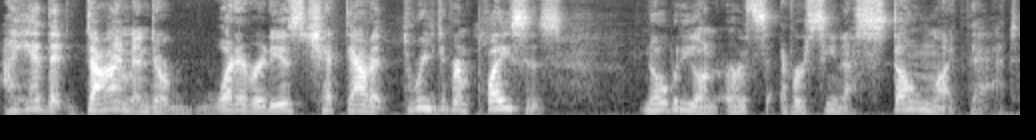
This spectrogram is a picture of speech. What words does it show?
I had that diamond, or whatever it is, checked out at three different places. Nobody on Earth's ever seen a stone like that.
